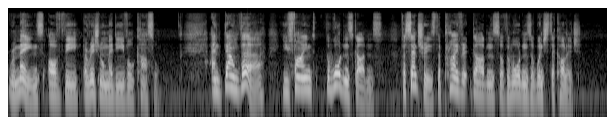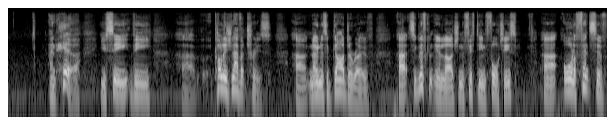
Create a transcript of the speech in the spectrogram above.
remains of the original medieval castle. And down there you find the Warden's Gardens, for centuries the private gardens of the Wardens of Winchester College. And here you see the uh, college lavatories, uh, known as a garderobe, uh, significantly enlarged in the 1540s uh, all offensive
